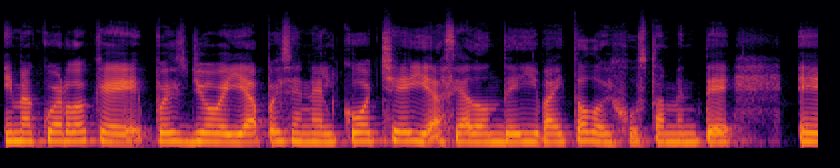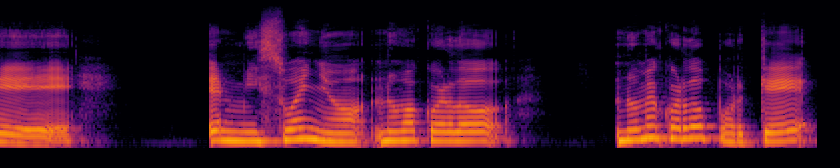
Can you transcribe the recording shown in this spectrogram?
y me acuerdo que pues yo veía pues en el coche y hacia dónde iba y todo y justamente eh, en mi sueño, no me acuerdo no me acuerdo por qué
